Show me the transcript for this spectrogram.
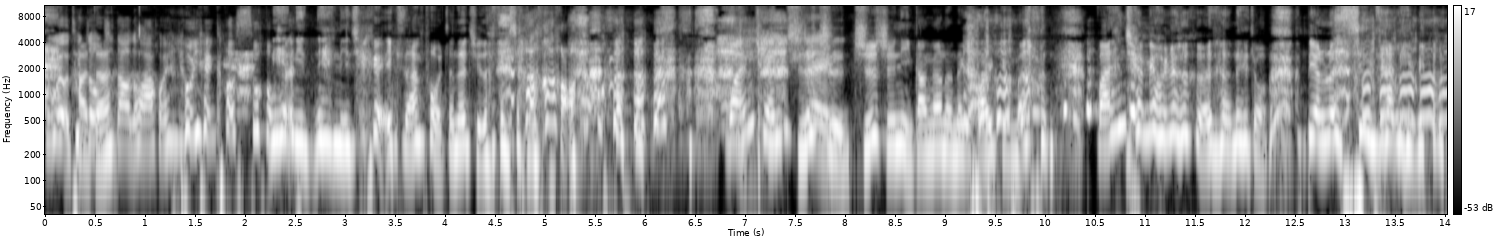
如果有听众知道的话，欢迎留言告诉我。你你你你这个 example 真的举得非常好，完全直指直指你刚刚的那个 argument，完全没有任何的那种辩论性在里面。我完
